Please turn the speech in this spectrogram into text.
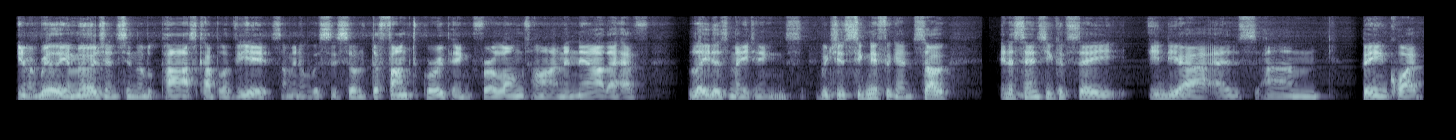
you know, really emergence in the past couple of years. I mean, it was this sort of defunct grouping for a long time, and now they have leaders' meetings, which is significant. So, in a sense, you could see India as um, being quite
